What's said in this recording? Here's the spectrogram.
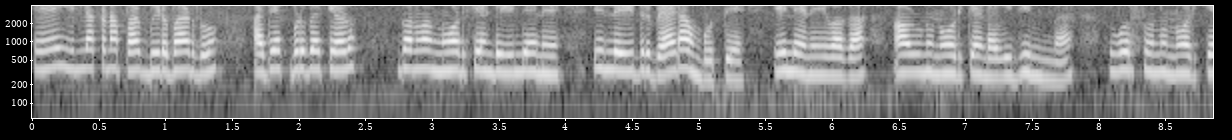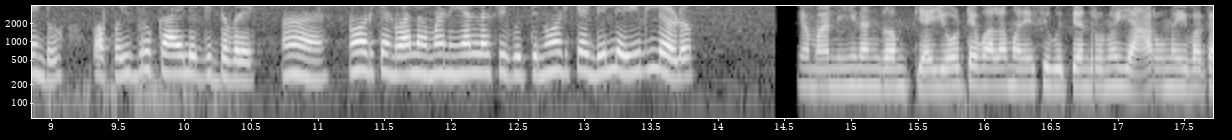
ಏ ಇಲ್ಲ ಕಣಪ್ಪ ಬಿಡಬಾರ್ದು. ಅದ್ಯಾಕೆ ಬಿಡ್ಬೇಕು ಹೇಳು? ಗನ್ವಾಗ ನೋಡ್ಕೊಂಡು ಇಲ್ಲೇನೆ, ಇಲ್ಲೇ ಇದ್ರೆ ಬೇಡ ಅಂಬುತ್ತೆ. ಇಲ್ಲೇನೆ ಇವಾಗ ಅವಳನ್ನು ನೋಡ್ಕೊಂಡು, ವಿಜಿನ್ನ ಇವರ್ಸನ್ನು ನೋಡ್ಕೊಂಡು ಪಾಪ ಇಬ್ರು ಕಾಯಿಲೆ ಬಿದ್ದವ್ರೆ. ಹಾಂ, ನೋಡ್ಕೊಂಡು, ಅಲ್ಲ ಮನೆ ಎಲ್ಲ ಸಿಗುತ್ತೆ, ನೋಡ್ಕೊಂಡು ಇಲ್ಲೇ ಇರ್ಲೇಳು ಯಮ್ಮ ನೀನು ಹಂಗೆ ಅಂತೀಯ ಯೋಟೆ ವಾಲ ಮನೆ ಸಿಗುತ್ತೆ ಅಂದ್ರೂ ಯಾರೂ ಇವಾಗ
